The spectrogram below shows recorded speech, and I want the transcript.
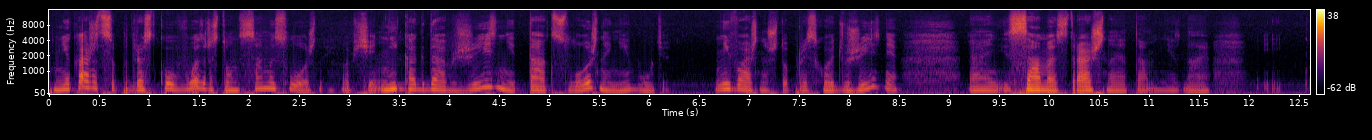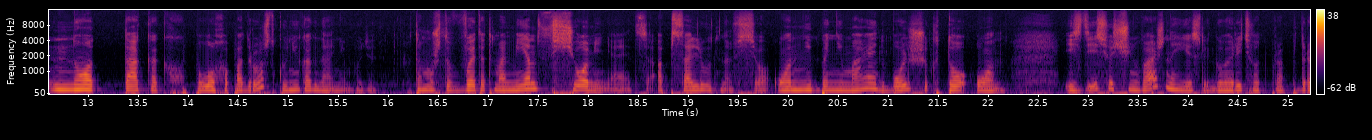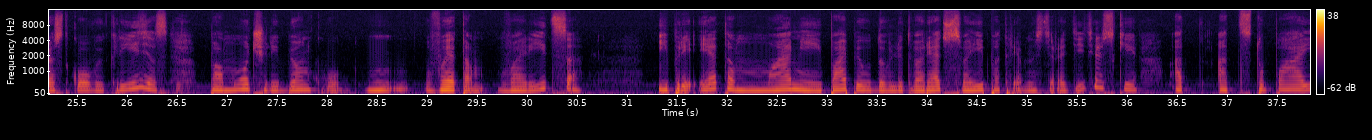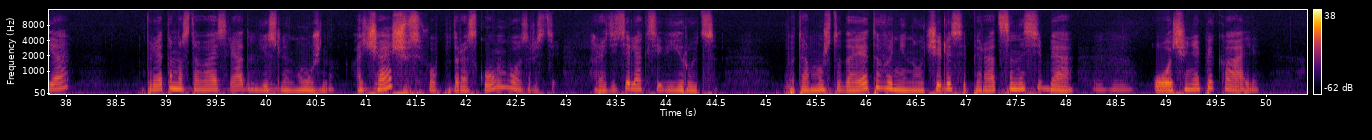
мне кажется, подростковый возраст, он самый сложный. Вообще никогда в жизни так сложно не будет. Неважно, что происходит в жизни, э, самое страшное там, не знаю, но так, как плохо подростку, никогда не будет. Потому что в этот момент все меняется, абсолютно все. Он не понимает больше, кто он. И здесь очень важно, если говорить вот про подростковый кризис, помочь ребенку в этом вариться и при этом маме и папе удовлетворять свои потребности родительские, от, отступая, при этом оставаясь рядом, если нужно. А чаще всего в подростковом возрасте – родители активируются, потому что до этого не научились опираться на себя, угу. очень опекали.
